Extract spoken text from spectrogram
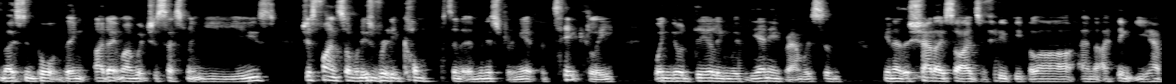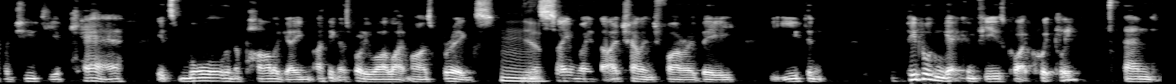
most important thing. I don't mind which assessment you use. Just find someone who's really competent at administering it, particularly when you're dealing with the Enneagram with some, you know, the shadow sides of who people are. And I think you have a duty of care. It's more than a parlor game. I think that's probably why I like Myers Briggs. Mm, yeah. In the same way that I challenge FIRO-B, you can people can get confused quite quickly, and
